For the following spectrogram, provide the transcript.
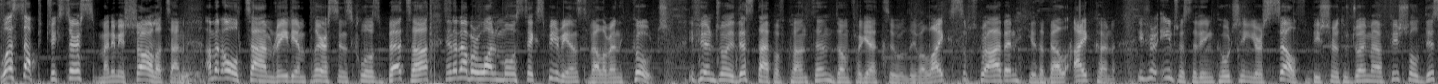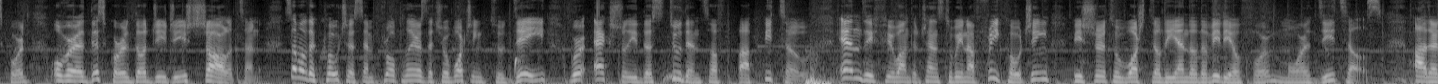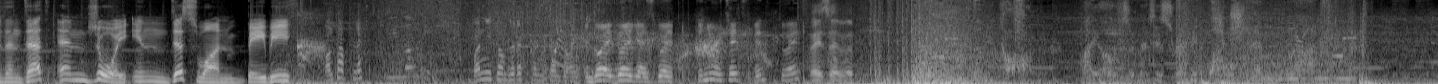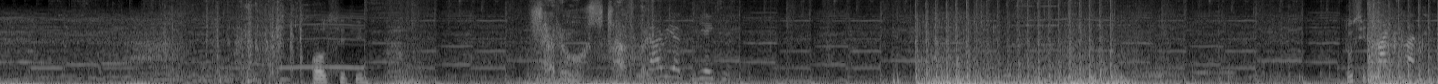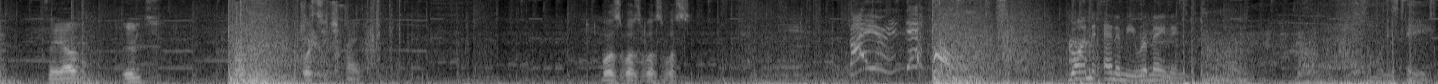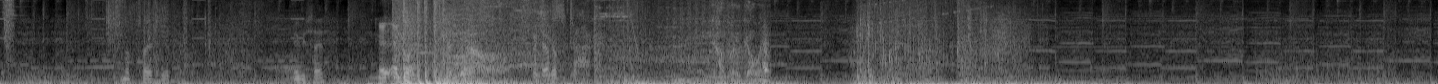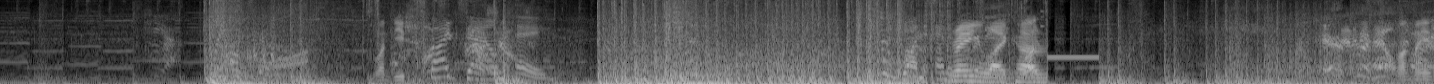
What's up, tricksters? My name is Charlatan. I'm an all-time Radiant player since closed beta and the number one most experienced Valorant coach. If you enjoy this type of content, don't forget to leave a like, subscribe, and hit the bell icon. If you're interested in coaching yourself, be sure to join my official Discord over at discord.gg charlatan. Some of the coaches and pro players that you're watching today were actually the students of Papito. And if you want a chance to win a free coaching, be sure to watch till the end of the video for more details. Other than that, enjoy in this one, baby. On top left. One is on the left, one is on the right. Go ahead, go ahead, guys, go ahead. Can you rotate Vin to A? Raise a whip. My ultimate is ready. Watch them run. All city. Shadows traveling. Barrier created. Two city. They have ult. Or city. High. Was, was, was, was. Fire in the hole! One enemy remaining. Someone is AIDS. Not side yet. Maybe side. Elbow. Just done. Cover going. One dish. Spike down A. One enemy Praying remaining. like a One main.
